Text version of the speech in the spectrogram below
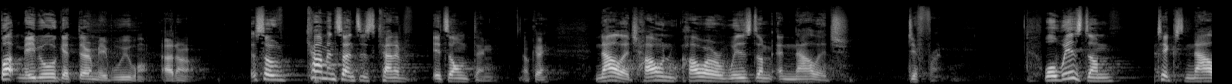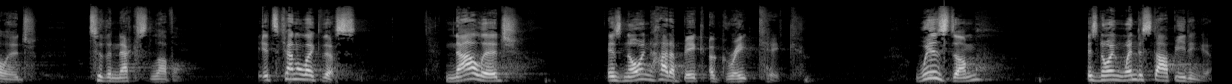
But maybe we'll get there, maybe we won't. I don't know. So, common sense is kind of its own thing, okay? Knowledge. How, how are wisdom and knowledge different? Well, wisdom takes knowledge to the next level. It's kind of like this knowledge is knowing how to bake a great cake, wisdom is knowing when to stop eating it.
